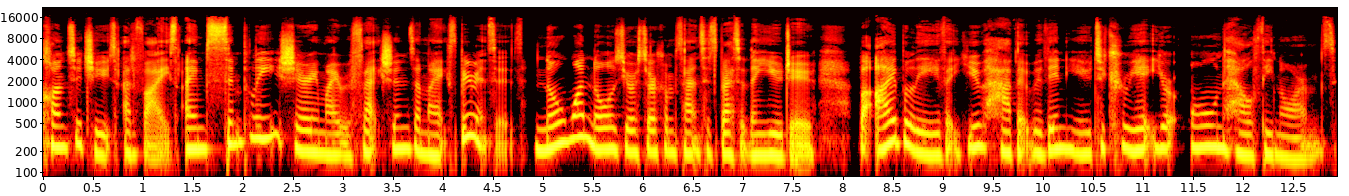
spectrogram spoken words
constitutes advice. I am simply sharing my reflections and my experiences. No one knows your circumstances better than you do, but I believe that you have it within you to create your own healthy norms.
